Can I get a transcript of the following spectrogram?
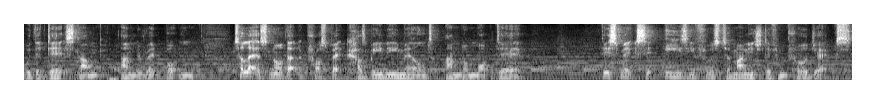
with a date stamp and a red button to let us know that the prospect has been emailed and on what date. This makes it easy for us to manage different projects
